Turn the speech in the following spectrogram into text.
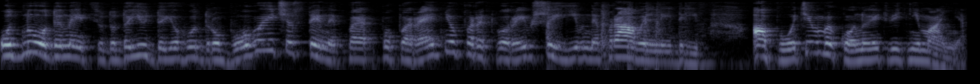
одну одиницю додають до його дробової частини, попередньо перетворивши її в неправильний дріб, а потім виконують віднімання.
